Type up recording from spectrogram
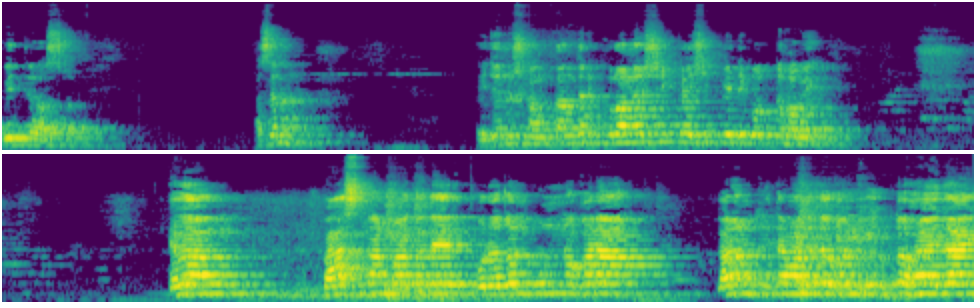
বৃদ্ধাশ্রমে আছে না? এই জন্য সন্তানদের কোরআনের শিক্ষায় স্বীকৃতি করতে হবে। এবং পাঁচ নম্বর তাদের প্রয়োজন পূর্ণ করা। কারণ পিতামাতা যখন বৃদ্ধ হয়ে যায়,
